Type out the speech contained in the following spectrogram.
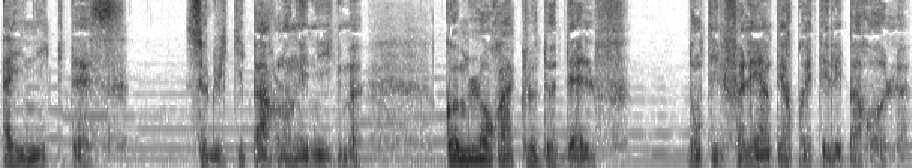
ainictes, celui qui parle en énigme, comme l'oracle de Delphes, dont il fallait interpréter les paroles.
